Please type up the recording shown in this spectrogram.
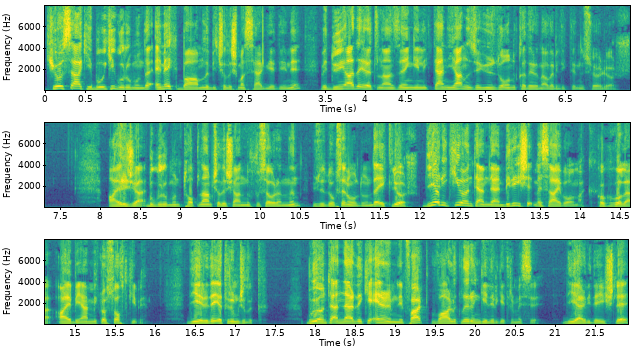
Kiyosaki bu iki grubunda emek bağımlı bir çalışma sergilediğini ve dünyada yaratılan zenginlikten yalnızca %10'u kadarını alabildiklerini söylüyor. Ayrıca bu grubun toplam çalışan nüfusa oranının %90 olduğunu da ekliyor. Diğer iki yöntemden biri işletme sahibi olmak. Coca-Cola, IBM, Microsoft gibi. Diğeri de yatırımcılık. Bu yöntemlerdeki en önemli fark varlıkların gelir getirmesi. Diğer bir deyişle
